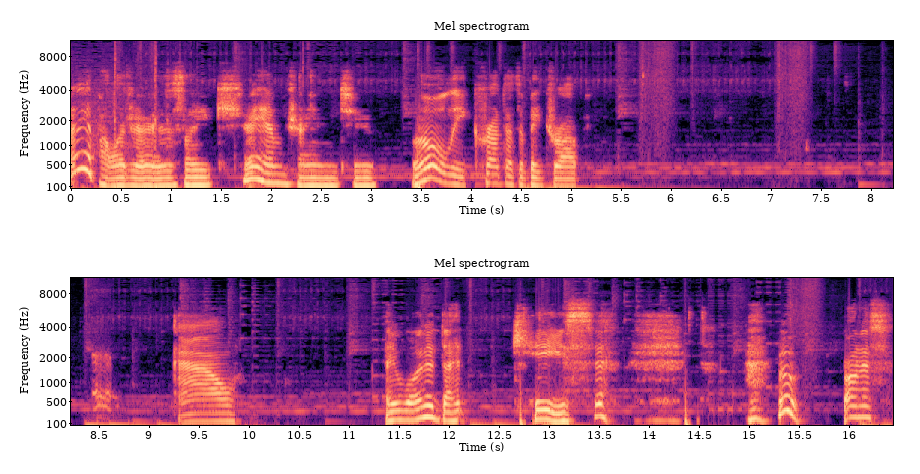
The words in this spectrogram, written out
I apologize, like, I am trying to... Holy crap, that's a big drop. Ow. I wanted that case. Ooh, bonus.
